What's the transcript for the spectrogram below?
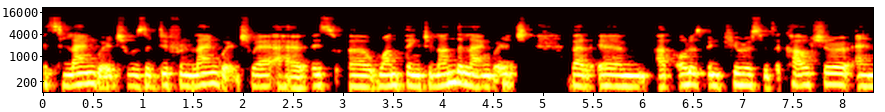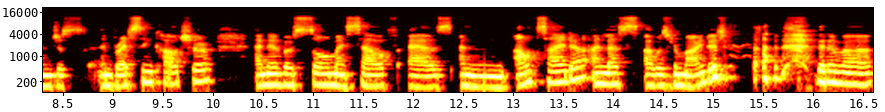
its language was a different language where I had, it's uh, one thing to learn the language but um, i've always been curious with the culture and just embracing culture i never saw myself as an outsider unless i was reminded that i'm a,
